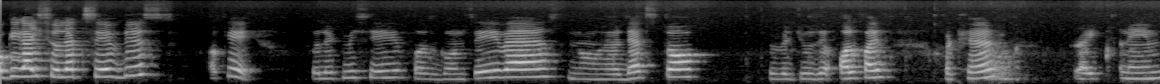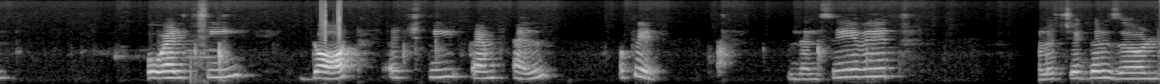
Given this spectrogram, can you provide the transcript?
Okay guys so let's save this. Okay so let me save. First go and save as. Now here desktop. We will choose all files but here write name olc dot html okay then save it now let's check the result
